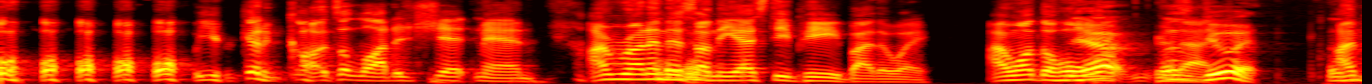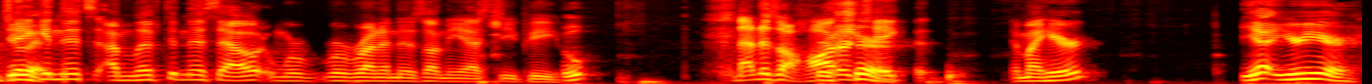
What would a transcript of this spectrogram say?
You're gonna cause a lot of shit, man. I'm running this on the SDP, by the way. I want the whole. yeah, let's that. do it. Let's I'm do taking it. this. I'm lifting this out, and we're, we're running this on the SDP. Oop. That is a hotter sure. take. That, am I here? Yeah, you're here.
